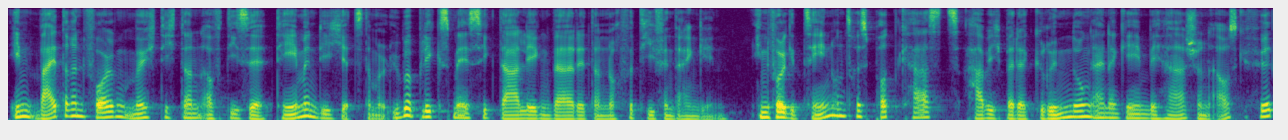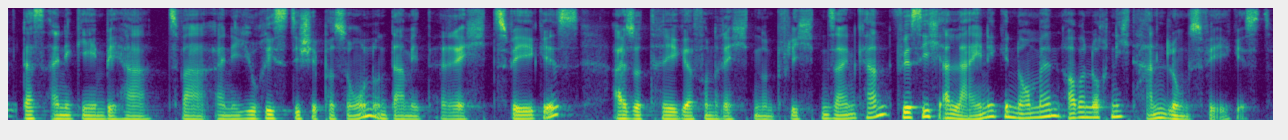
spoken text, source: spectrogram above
In weiteren Folgen möchte ich dann auf diese Themen, die ich jetzt einmal überblicksmäßig darlegen werde, dann noch vertiefend eingehen. In Folge 10 unseres Podcasts habe ich bei der Gründung einer GmbH schon ausgeführt, dass eine GmbH zwar eine juristische Person und damit rechtsfähig ist, also Träger von Rechten und Pflichten sein kann, für sich alleine genommen aber noch nicht handlungsfähig ist.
